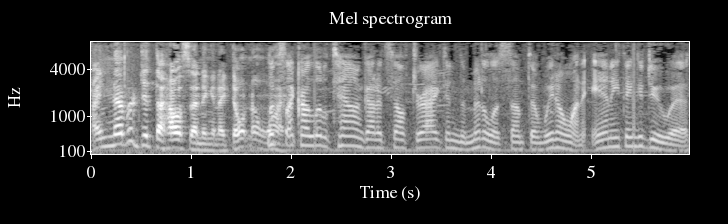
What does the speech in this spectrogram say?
I never did the house ending, and I don't know why. Looks like our little town got itself dragged into the middle of something we don't want anything to do with.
